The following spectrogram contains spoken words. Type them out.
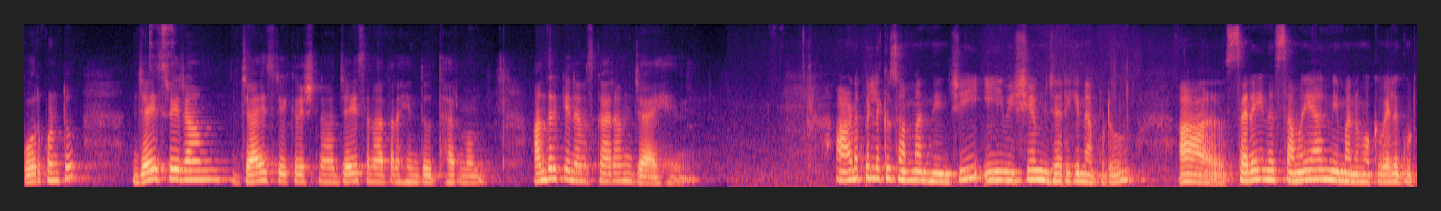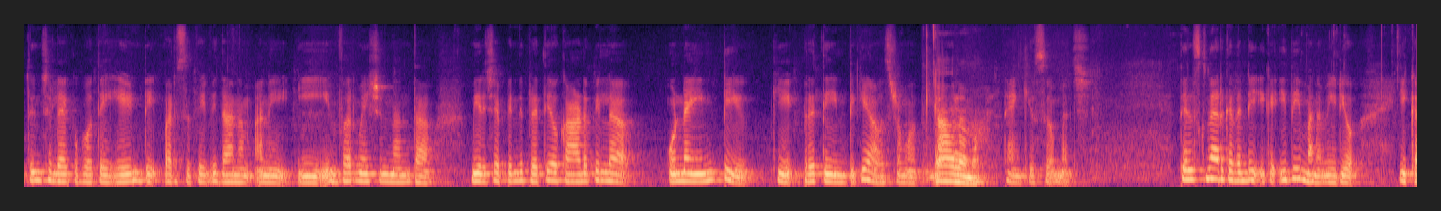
కోరుకుంటూ జై శ్రీరామ్ జై శ్రీకృష్ణ జై సనాతన హిందూ ధర్మం. అందరికీ నమస్కారం. జై హింద్. ఆడపిల్లకు సంబంధించి ఈ విషయం జరిగినప్పుడు ఆ సరైన సమయాన్ని మనం ఒకవేళ గుర్తించలేకపోతే ఏంటి పరిస్థితి విధానం అని ఈ ఇన్ఫర్మేషన్ అంతా మీరు చెప్పింది ప్రతి ఒక్క ఆడపిల్ల ఉన్న ఇంటికి ప్రతి ఇంటికి అవసరం అవుతుంది. అవునమ్మా. థ్యాంక్ యూ సో మచ్ తెలుసుకున్నారు కదండి ఇక ఇది మన వీడియో. ఇక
